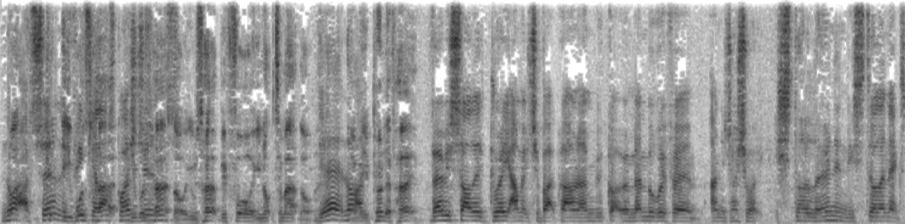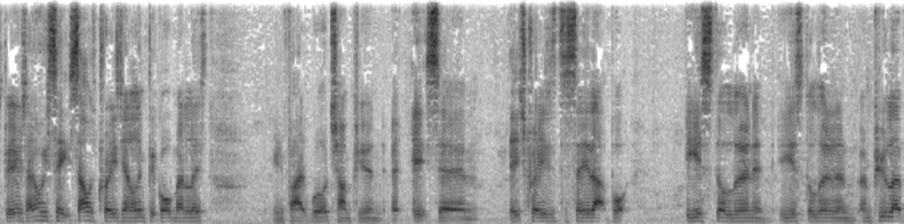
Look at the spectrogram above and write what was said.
no, I certainly he think he'll ask questions. He was hurt though. He was hurt before he knocked him out though. Yeah, no, I mean, Pulev hurt him. Very solid, great amateur background, and we've got to remember with um, Andy Joshua, he's still learning, he's still inexperienced. I always say it sounds crazy, an Olympic gold medalist, unified world champion. It's um, it's crazy to say that, but he is still learning. He is still learning. And, and Pulev,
